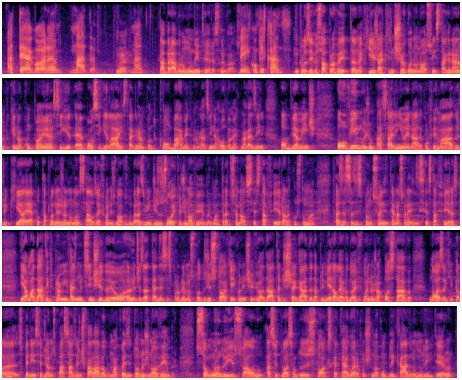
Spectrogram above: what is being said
Até agora, nada. É. Nada. Tá brabo no mundo inteiro esse negócio. Bem complicado. Inclusive, só aproveitando aqui, já que a gente jogou no nosso Instagram, pra quem não acompanha, seguir, é bom seguir lá, instagram.com.br macmagazine, arroba macmagazine, obviamente. Ouvimos de um passarinho aí, nada confirmado, de que a Apple está planejando lançar os iPhones novos no Brasil em 18 de novembro, uma tradicional sexta-feira. Ela costuma fazer essas expansões internacionais em sexta-feiras. E é uma data que para mim faz muito sentido. Eu, antes até desses problemas todos de estoque, aí quando a gente viu a data de chegada da primeira leva do iPhone, eu já apostava, nós aqui pela experiência de anos passados, a gente falava alguma coisa em torno de novembro. Somando isso à situação dos estoques, que até agora continua complicado no mundo inteiro,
